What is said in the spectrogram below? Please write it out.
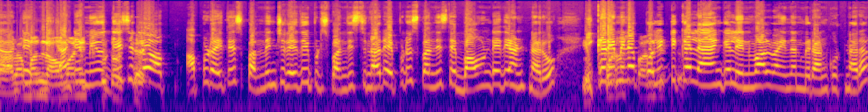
కాదండి. మీ అవమానించుకుంటూ ఉద్దేశంలో వచ్చారు. అప్- అప్పుడు అయితే స్పందించలేదు ఇప్పుడు స్పందిస్తున్నారు. ఎప్పుడు స్పందిస్తే బాగుండేది అంటున్నారు. ఇక్కడ ఏమైనా పొలిటికల్ యాంగిల్ ఇన్వాల్వ్ అయిందని మీరు అనుకుంటున్నారా?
